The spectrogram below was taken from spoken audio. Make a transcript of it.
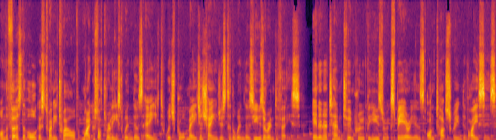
On the 1st of August 2012, Microsoft released Windows 8, which brought major changes to the Windows user interface in an attempt to improve the user experience on touchscreen devices,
